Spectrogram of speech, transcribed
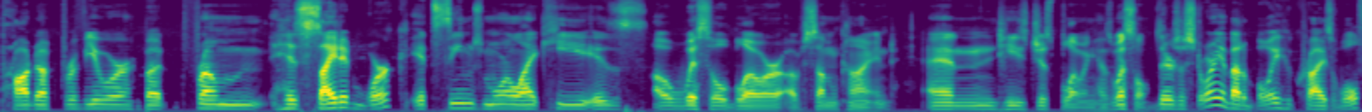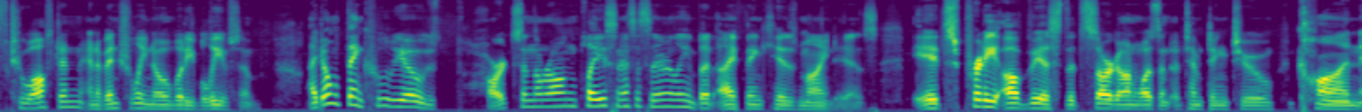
product reviewer, but from his cited work, it seems more like he is a whistleblower of some kind. And he's just blowing his whistle. There's a story about a boy who cries wolf too often, and eventually nobody believes him. I don't think Julio's heart's in the wrong place necessarily, but I think his mind is. It's pretty obvious that Sargon wasn't attempting to con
